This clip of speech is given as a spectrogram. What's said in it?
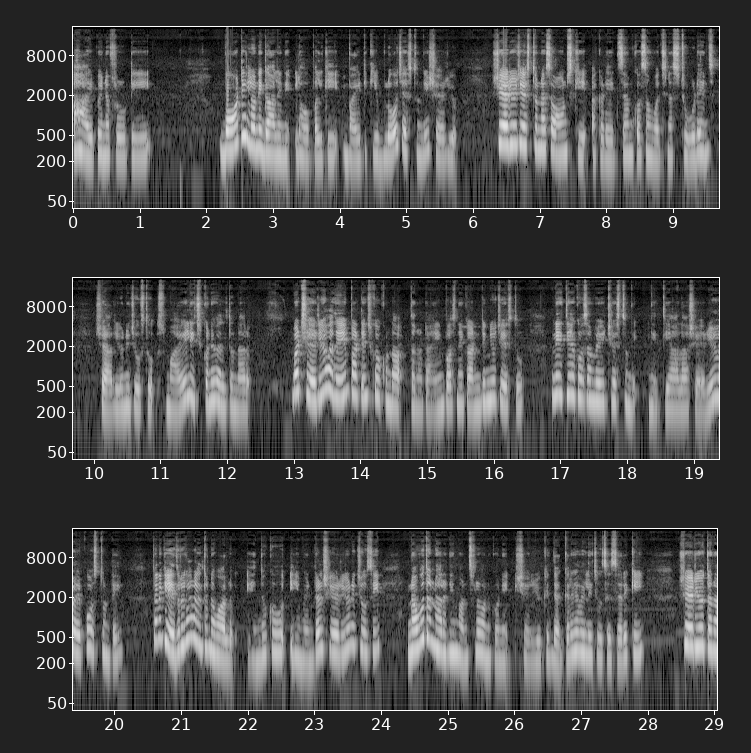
ఆ అయిపోయిన ఫ్రూటీ బాటిల్లోని గాలిని లోపలికి బయటికి బ్లో చేస్తుంది షర్యు. షర్యు చేస్తున్న సౌండ్స్కి అక్కడ ఎగ్జామ్ కోసం వచ్చిన స్టూడెంట్స్ షర్యుని చూస్తూ స్మైల్ ఇచ్చుకొని వెళ్తున్నారు. బట్ షర్యు అదేం పట్టించుకోకుండా తన టైం పాస్ని కంటిన్యూ చేస్తూ నిత్య కోసం వెయిట్ చేస్తుంది. నిత్య అలా షర్యు వైపు వస్తుంటే తనకి ఎదురుగా వెళ్తున్న వాళ్ళు ఎందుకు ఈ మెంటల్ షర్యుని చూసి నవ్వుతున్నారని మనసులో అనుకొని షర్యుకి దగ్గరగా వెళ్ళి చూసేసరికి షర్యు తన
